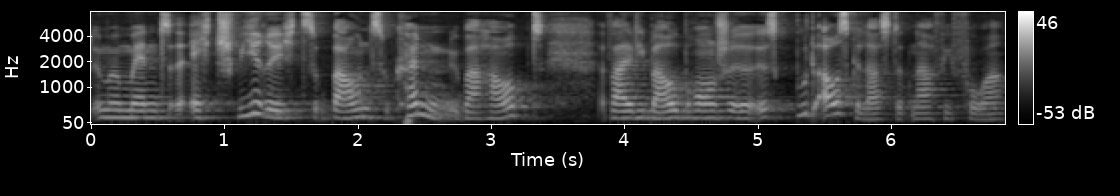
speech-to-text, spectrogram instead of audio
im Moment echt schwierig zu bauen zu können überhaupt, weil die Baubranche ist gut ausgelastet nach wie vor.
